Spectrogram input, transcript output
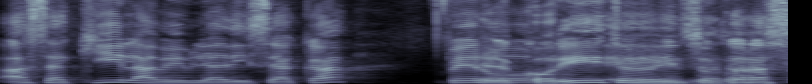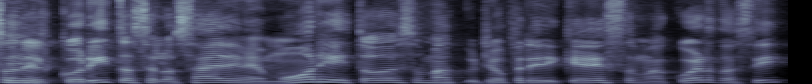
hace aquí, la Biblia dice acá, pero El corito eh, y en su corazón el corito se lo sabe de memoria y todo eso. Yo prediqué eso, me acuerdo así.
